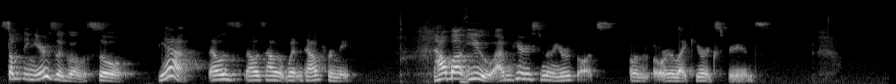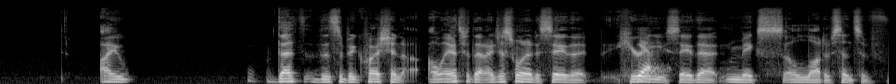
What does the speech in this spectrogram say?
something years ago so yeah, that was that was how it went down for me. How about you? I'm curious to know your thoughts on or like your experience. I that's that's a big question. I'll answer that. I just wanted to say that hearing yeah. you say that makes a lot of sense of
